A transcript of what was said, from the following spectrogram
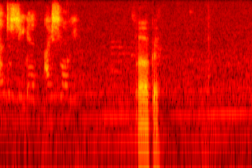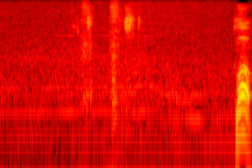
I'm just eating ice slowly. Oh, okay. Whoa.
